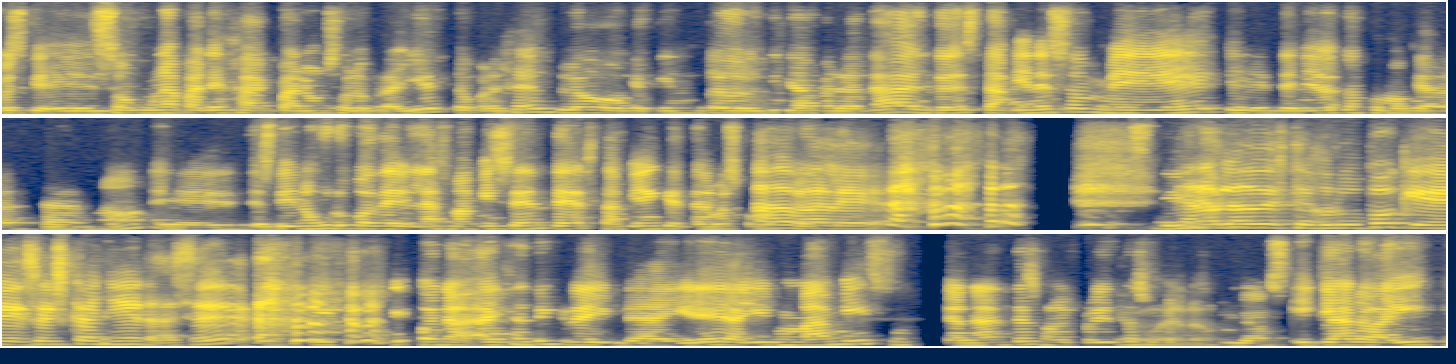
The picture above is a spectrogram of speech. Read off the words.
pues que son una pareja para un solo proyecto, por ejemplo, o que tienen todo el día para tal. Entonces, también eso me he eh, tenido que como que adaptar, ¿no? Eh, estoy en un grupo de las Mami Centers también que tenemos como... Ah, vale. Me han hablado de este grupo que sois cañeras, ¿eh? bueno, hay gente increíble ahí, ¿eh? Hay mamis funcionantes con los proyectos bueno. Y claro, ahí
